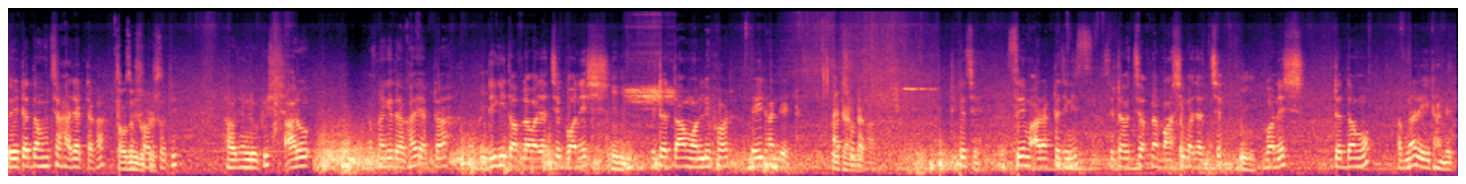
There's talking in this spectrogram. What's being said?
তো এটার দাম হচ্ছে হাজার টাকা। 1000 rupees। সরস্বতী থাউজেন্ড রুপিস আরও আপনাকে দেখায় একটা ডিগি তবলা বাজাচ্ছে গণেশ। এটার দাম অনলি ফর এইট হান্ড্রেড আটশো 800 টাকা। ঠিক আছে? সেম আর একটা জিনিস। সেটা হচ্ছে আপনার বাঁশি বাজাচ্ছে গণেশ। এটার দামও আপনার এইট হান্ড্রেড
